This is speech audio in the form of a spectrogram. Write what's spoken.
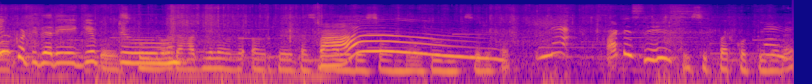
ಏನ್ ಕೊಟ್ಟಿದ್ದಾರೆ ಗಿಫ್ಟ್ ಅವ್ರು ಅವ್ರಿಗೆ ದಸರಾ holidays ಒಂದು ಟೂ ವೀಕ್ಸ್ ಇರುತ್ತೆ. ವಾಟ್ ಇಸ್ ದಿಸ್ ಸಿಪ್ಪರ್ ಕೊಟ್ಟಿದ್ದಾರೆ.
